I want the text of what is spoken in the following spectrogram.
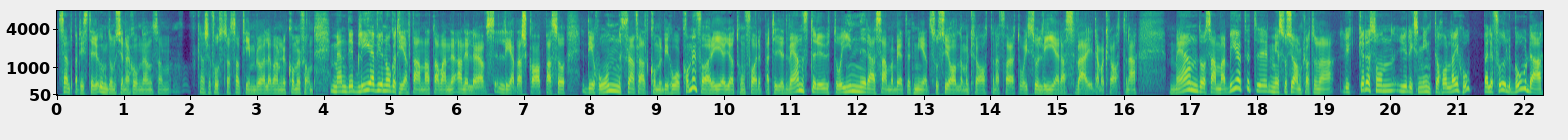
centerpartister i ungdomsgenerationen som kanske fostras av Timbro eller var de nu kommer ifrån. Men det blev ju något helt annat av Annie Lööfs ledarskap. Alltså, det hon framförallt kommer att bli ihågkommen för är ju att hon förde partiet vänsterut och in i det här samarbetet med Socialdemokraterna för att då isolera Sverigedemokraterna. Men då samarbetet eh, med Socialdemokraterna lyckades hon ju liksom inte hålla ihop eller fullborda.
